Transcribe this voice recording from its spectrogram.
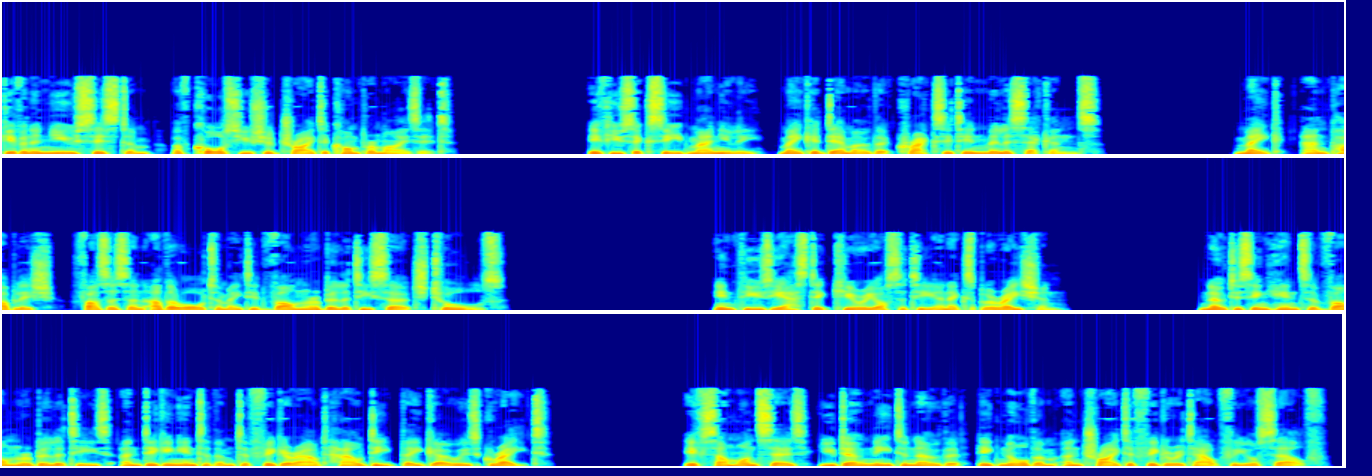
Given a new system, of course you should try to compromise it. If you succeed manually, make a demo that cracks it in milliseconds. Make and publish Fuzzers and other automated vulnerability search tools. Enthusiastic curiosity and exploration. Noticing hints of vulnerabilities and digging into them to figure out how deep they go is great. If someone says you don't need to know that, ignore them and try to figure it out for yourself.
